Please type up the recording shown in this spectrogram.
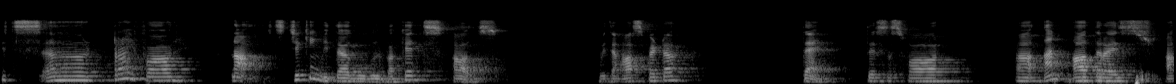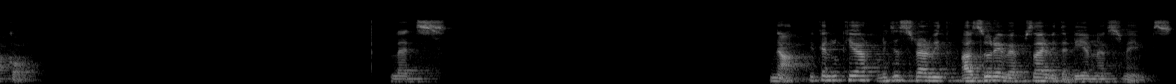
It's uh, try for now it's checking with the Google buckets also with the hospital. Then this is for unauthorized account let's. Now you can look here register with Azure website with the DNS names.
